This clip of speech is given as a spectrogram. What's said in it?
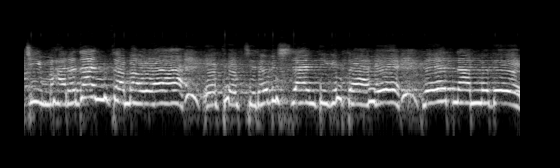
शिवाजी महाराजांचा मावळा येथे चिरविश्रांती घेत आहे. व्हिएतनाममध्ये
